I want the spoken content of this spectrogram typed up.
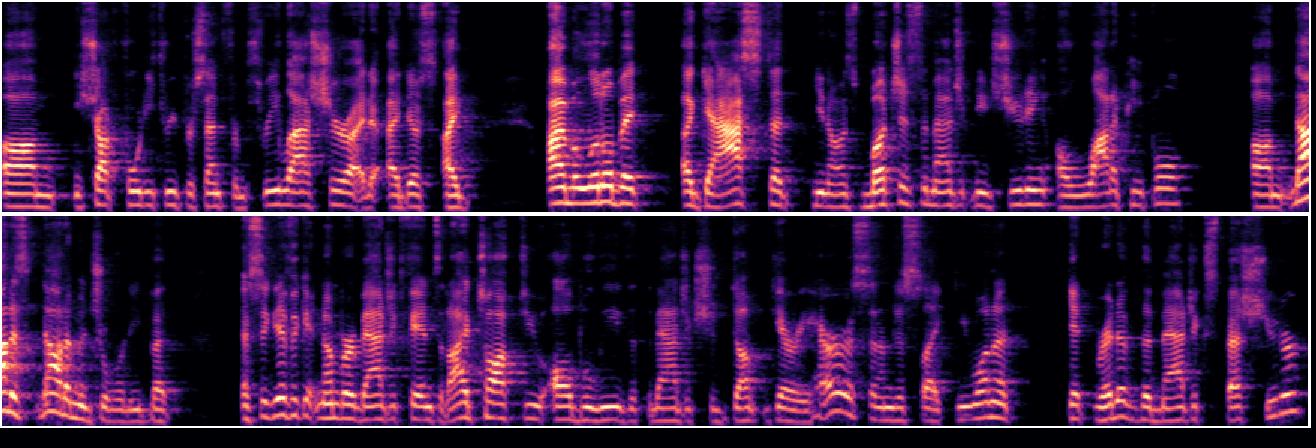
Um, he shot 43% from three last year. I, I just, I, I'm a little bit aghast that, you know, as much as the Magic needs shooting, a lot of people, um, not as, not a majority, but a significant number of Magic fans that I talk to all believe that the Magic should dump Gary Harris. And I'm just like, you want to get rid of the Magic's best shooter?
